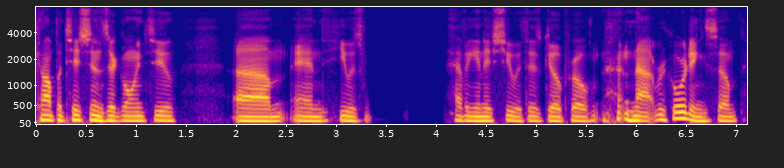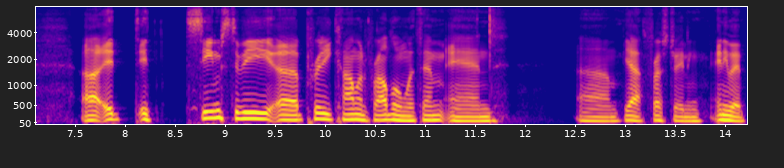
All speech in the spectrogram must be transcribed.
competitions they're going to. Um, and he was having an issue with his GoPro not recording. So uh, it it seems to be a pretty common problem with him, and um, yeah, frustrating. Anyway,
